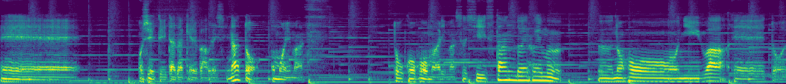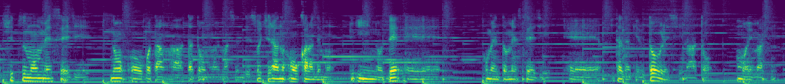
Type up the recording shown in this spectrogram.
えー、教えていただければ嬉しいなと思います投稿フォームありますしスタンド FM の方には、えーと、質問メッセージのボタンがあったと思いますんでそちらの方からでもいいので、えー、コメントメッセージ、えー、いただけると嬉しいなと思います。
